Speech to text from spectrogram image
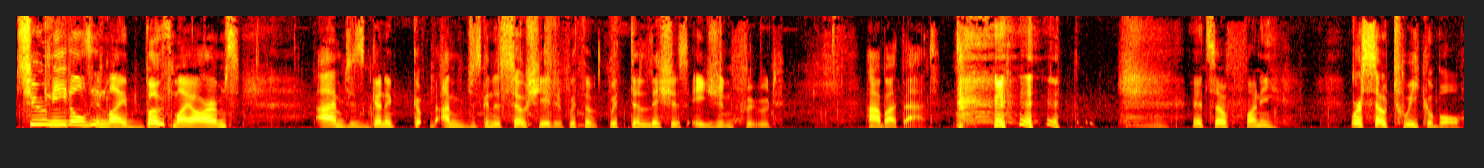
two needles in my both my arms, I'm just gonna I'm just gonna associate it with the with delicious Asian food. How about that? it's so funny. We're so tweakable.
